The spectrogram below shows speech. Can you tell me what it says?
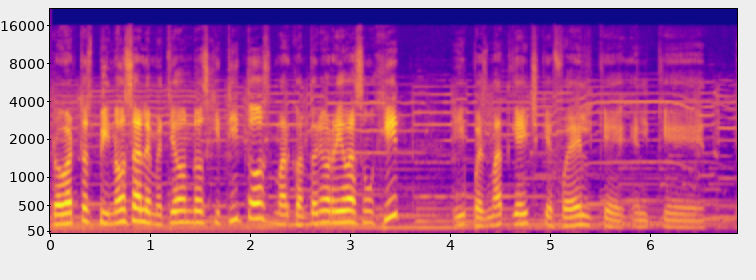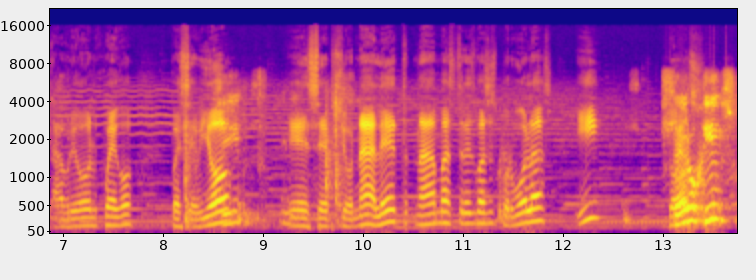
Roberto Espinosa le metieron dos hititos, Marco Antonio Rivas un hit y pues Matt Gage que fue el que el que abrió el juego, pues se vio Sí. excepcional, ¿eh? Nada más tres bases por bolas y Cero hits.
